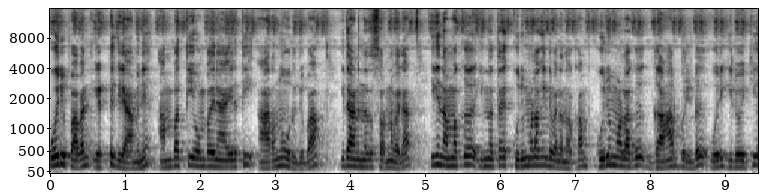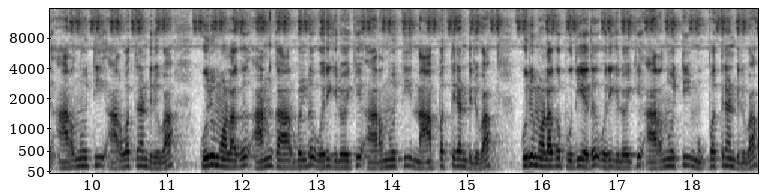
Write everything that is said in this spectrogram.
ഒരു പവൻ എട്ട് ഗ്രാമിന് അമ്പത്തി ഒമ്പതിനായിരത്തി അറുന്നൂറ് രൂപ. ഇതാണ് ഇന്നത്തെ സ്വർണവില. ഇനി നമുക്ക് ഇന്നത്തെ കുരുമുളകിന്റെ വില നോക്കാം. കുരുമുളക് ഗാർബിൾഡ് ഒരു കിലോയ്ക്ക് അറുന്നൂറ്റി അറുപത്തിരണ്ട് രൂപ. കുരുമുളക് അൺഗാർബിൾഡ് ഒരു കിലോയ്ക്ക് അറുന്നൂറ്റി നാൽപ്പത്തിരണ്ട് രൂപ. കുരുമുളക് പുതിയത് ഒരു കിലോയ്ക്ക് അറുന്നൂറ്റി മുപ്പത്തിരണ്ട് രൂപ.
